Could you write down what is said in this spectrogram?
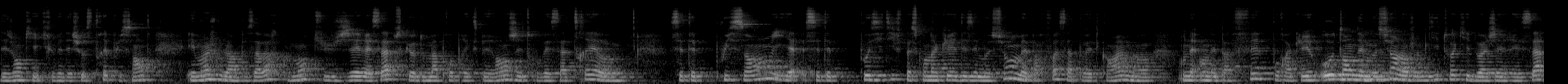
des gens qui écrivaient des choses très puissantes. Et moi, je voulais un peu savoir comment tu gérais ça, parce que de ma propre expérience, j'ai trouvé ça très c'était puissant, c'était positif parce qu'on accueillait des émotions, mais parfois ça peut être quand même. on n'est pas fait pour accueillir autant d'émotions. Alors je me dis, toi qui dois gérer ça,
